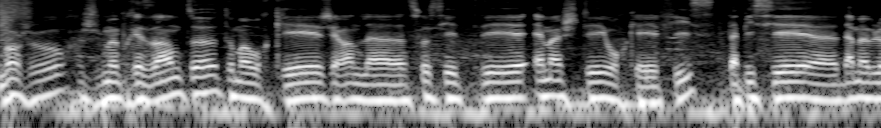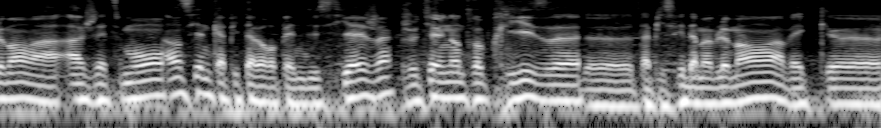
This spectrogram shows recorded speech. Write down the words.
Bonjour, je me présente, Thomas Ourquet, gérant de la société MHT Ourquet et Fils, tapissier euh, d'ameublement à Jetmont, ancienne capitale européenne du siège. Je tiens une entreprise de tapisserie d'ameublement avec euh,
